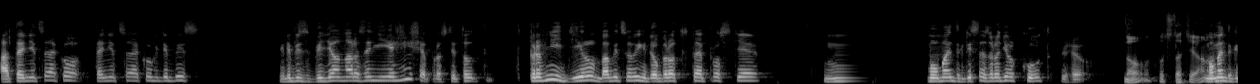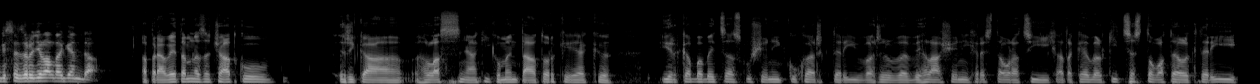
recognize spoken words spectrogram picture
A to je něco jako, to je něco jako kdybys, kdybys viděl narození Ježíše. Prostě to, první díl Babicových dobrot, to je prostě moment, kdy se zrodil kult, že jo? No, v podstatě ano. Moment, kdy se zrodila legenda. A právě tam na začátku říká hlas nějaký komentátorky, jak Jirka Babica, zkušený kuchař, který vařil ve vyhlášených restauracích a také velký cestovatel, který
